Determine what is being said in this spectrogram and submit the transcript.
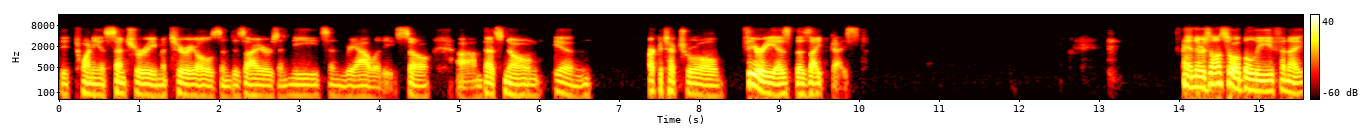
the 20th century materials and desires and needs and realities. So um, that's known in architectural theory as the zeitgeist. And there's also a belief, and I,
